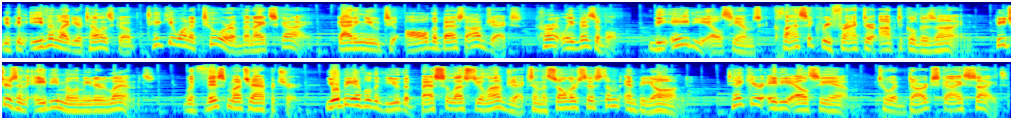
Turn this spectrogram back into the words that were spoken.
You can even let your telescope take you on a tour of the night sky, guiding you to all the best objects currently visible. The 80 LCM's classic refractor optical design features an 80mm lens. With this much aperture, you'll be able to view the best celestial objects in the solar system and beyond. Take your 80 LCM to a dark sky site,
